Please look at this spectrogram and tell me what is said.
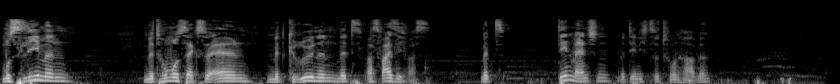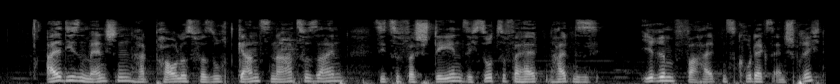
Muslimen, mit Homosexuellen, mit Grünen, mit was weiß ich was. Mit den Menschen, mit denen ich zu tun habe. All diesen Menschen hat Paulus versucht, ganz nah zu sein, sie zu verstehen, sich so zu verhalten, dass es ihrem Verhaltenskodex entspricht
